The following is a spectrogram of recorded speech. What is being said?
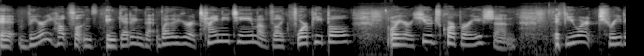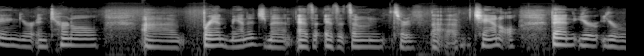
eh, very helpful in, in, getting that whether you're a tiny team of like four people or you're a huge corporation if you aren't treating your internal uh, brand management as, as its own sort of uh, channel, then you're you're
